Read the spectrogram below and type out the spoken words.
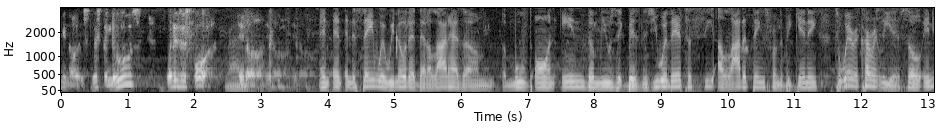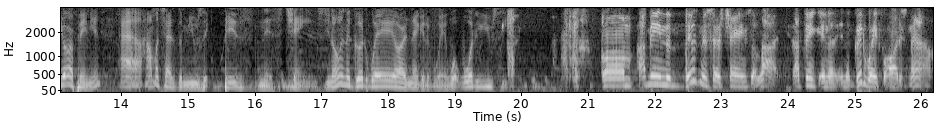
You know, is this the news?" what is this for? Right. You know, you know, you know. And, and and the same way we know that that a lot has um moved on in the music business. You were there to see a lot of things from the beginning to where it currently is. So, in your opinion, how how much has the music business changed? You know, in a good way or a negative way? What what do you see? Um, I mean, the business has changed a lot. I think in a in a good way for artists now,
